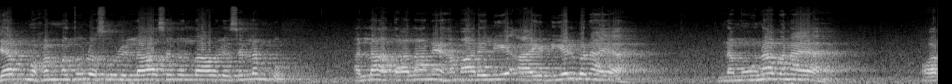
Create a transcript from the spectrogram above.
जब मोहम्मद सल्लल्लाहु अलैहि वसल्लम को अल्लाह ताला ने हमारे लिए आइडियल बनाया है, नमूना बनाया है, और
